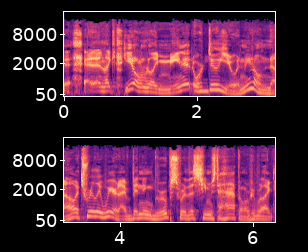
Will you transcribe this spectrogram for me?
And, and, like, you don't really mean it, or do you? And you don't know. It's really weird. I've been in groups where this seems to happen, where people are like,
